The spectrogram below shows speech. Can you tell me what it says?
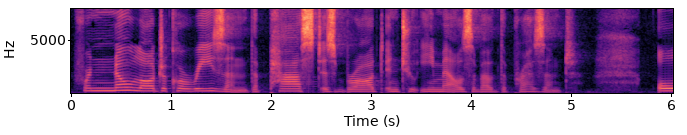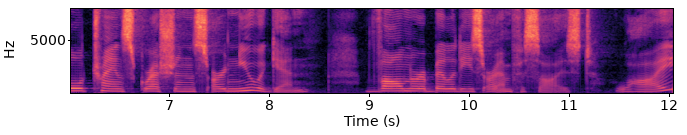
for no logical reason, the past is brought into emails about the present. Old transgressions are new again. Vulnerabilities are emphasized. Why?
